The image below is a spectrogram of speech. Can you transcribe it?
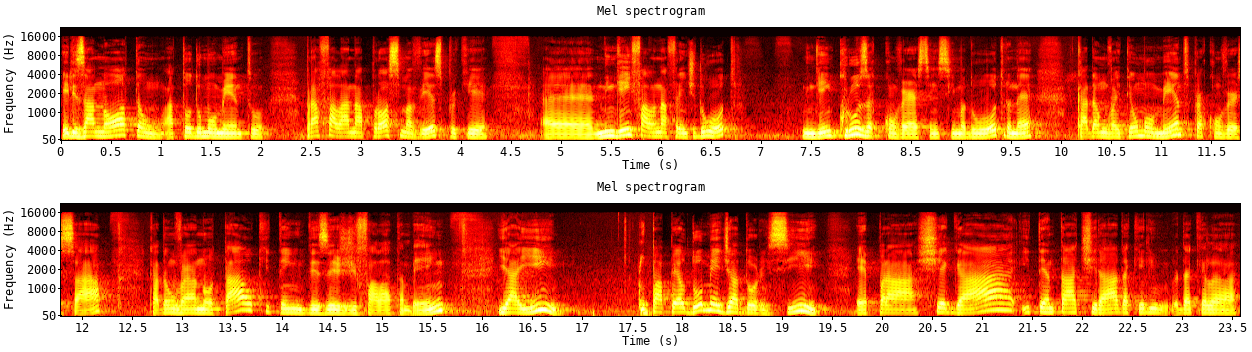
Eles anotam a todo momento para falar na próxima vez, porque é, ninguém fala na frente do outro, ninguém cruza conversa em cima do outro, né? Cada um vai ter um momento para conversar, cada um vai anotar o que tem desejo de falar também. E aí, o papel do mediador em si é para chegar e tentar tirar daquele, daquela,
